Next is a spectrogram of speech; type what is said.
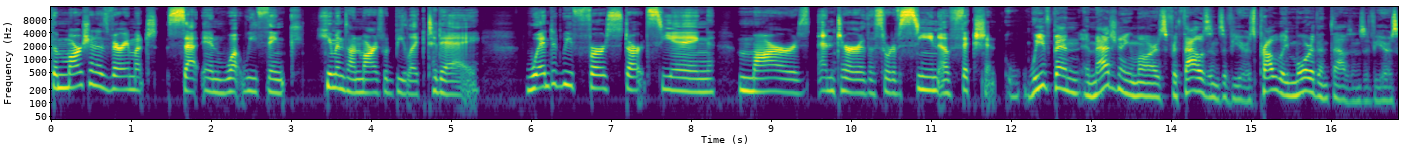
The Martian is very much set in what we think humans on Mars would be like today when did we first start seeing Mars enter the sort of scene of fiction? We've been imagining Mars for thousands of years, probably more than thousands of years,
